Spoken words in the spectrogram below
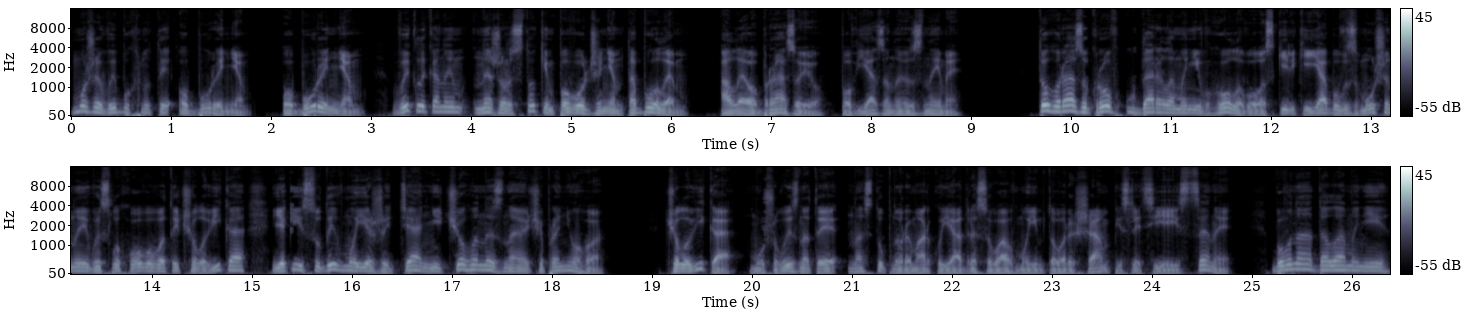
може вибухнути обуренням, обуренням, викликаним не жорстоким поводженням та болем, але образою, пов'язаною з ними. Того разу кров ударила мені в голову, оскільки я був змушений вислуховувати чоловіка, який судив моє життя, нічого не знаючи про нього. Чоловіка, мушу визнати, наступну ремарку я адресував моїм товаришам після цієї сцени, бо вона дала мені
